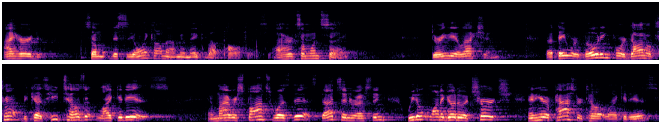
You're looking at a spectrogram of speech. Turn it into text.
I heard some, this is the only comment I'm going to make about politics. I heard someone say during the election that they were voting for Donald Trump because he tells it like it is. And my response was this that's interesting. We don't want to go to a church and hear a pastor tell it like it is.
